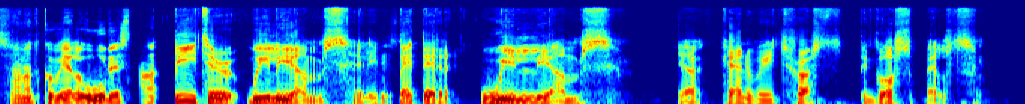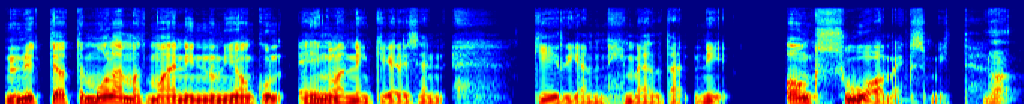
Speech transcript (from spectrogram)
Sanotko vielä uudestaan? Peter Williams, eli Peter Williams ja Can We Trust the Gospels? No nyt te olette molemmat maininnut jonkun englanninkielisen kirjan nimeltä, niin onko suomeksi mitään? No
